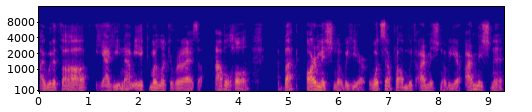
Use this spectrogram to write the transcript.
I would have thought yahi nami ikma But our mission over here, what's our problem with our mission over here? Our Mishnah,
